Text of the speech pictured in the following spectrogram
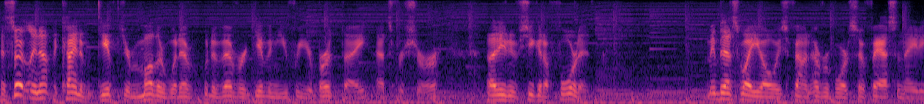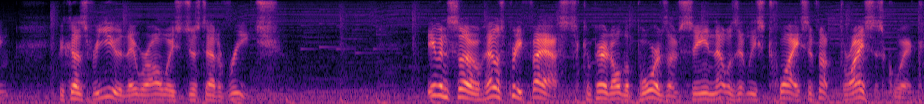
It's certainly not the kind of gift your mother would have, would have ever given you for your birthday, that's for sure. Not even if she could afford it. Maybe that's why you always found hoverboards so fascinating. Because for you, they were always just out of reach. Even so, that was pretty fast. Compared to all the boards I've seen, that was at least twice, if not thrice as quick.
